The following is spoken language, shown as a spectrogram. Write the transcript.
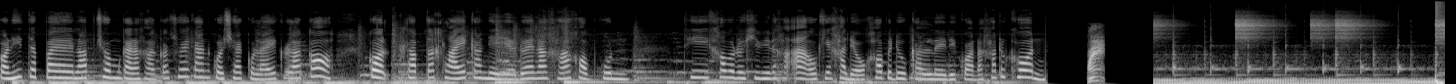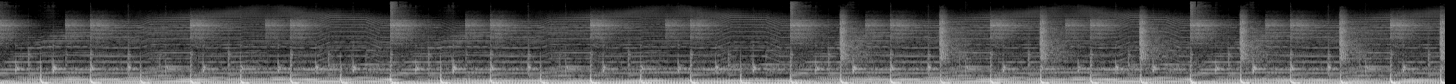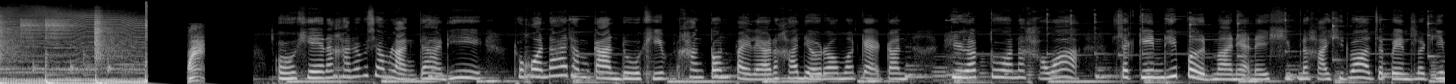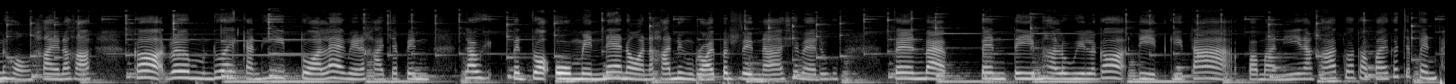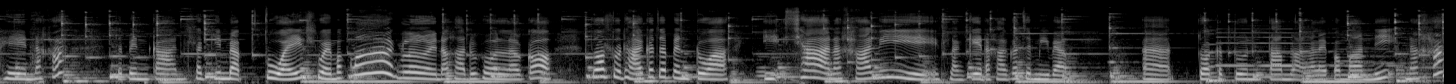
ก่อนที่จะไปรับชมกันนะคะ ก็ช่วยกันกดแชร์กดไลค์แล้วก็กดซับสไครต์กันเยอะๆด้วยนะคะ ขอบคุณ ที่เข้ามาดูคลิปนี้นะคะ อ่าโอเคค่ะ เดี๋ยวเข้าไปดูกันเลยดีกว่านะคะทุกคน โอเคนะคะท่านผู้ชมหลังจากที่ทุกคนได้ทำการดูคลิปข้างต้นไปแล้วนะคะ เดี๋ยวเรามาแกะกันทีละตัวนะคะว่าสกินที่เปิดมาเนี่ยในคลิปนะคะ คิดว่าจะเป็นสกินของใครนะคะ ก็เริ่มด้วยกันที่ตัวแรกเลยนะคะ จะเป็นเราเป็นตัวโอเมนแน่นอนนะคะ 100%นะใช่ไหมทุกคนเป็นแบบ เป็นธีมฮาโลวีนแล้วก็ดีดกีตาร์ประมาณนี้นะคะ ตัวต่อไปก็จะเป็นเพนนะคะ จะเป็นการสกินแบบสวยสวยมากๆเลยนะคะ ทุกคนแล้วก็ตัวสุดท้ายก็จะเป็นตัวอิชานะคะ นี่สังเกตนะคะก็จะมีแบบอ่าตัวการ์ตูนตามหลังอะไรประมาณนี้นะคะ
